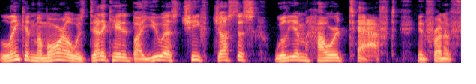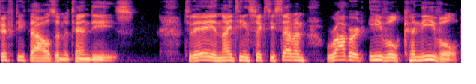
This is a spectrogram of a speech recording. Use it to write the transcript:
Lincoln Memorial was dedicated by U.S. Chief Justice William Howard Taft in front of 50,000 attendees. Today in 1967, Robert Evel Knievel,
